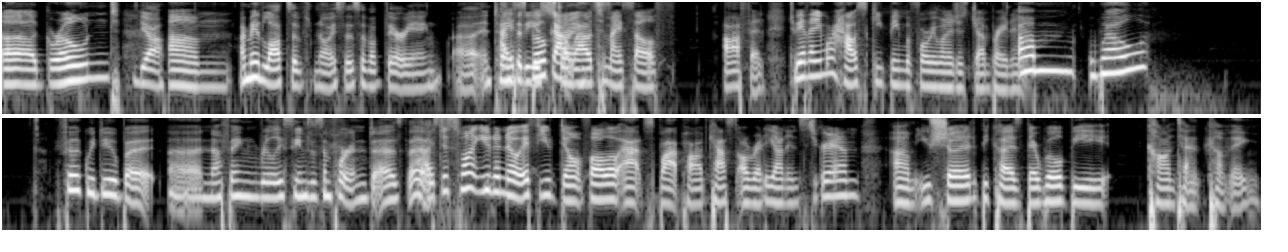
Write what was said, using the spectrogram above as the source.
uh groaned. Yeah. Um, I made lots of noises of varying uh, I intensity. spoke out loud to myself often. Do we have any more housekeeping before we want to just jump right in? Um, well, I feel like we do, but uh, nothing really seems as important as this. I just want you to know if you don't follow at Splat Podcast already on Instagram, um, you should because there will be content coming.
